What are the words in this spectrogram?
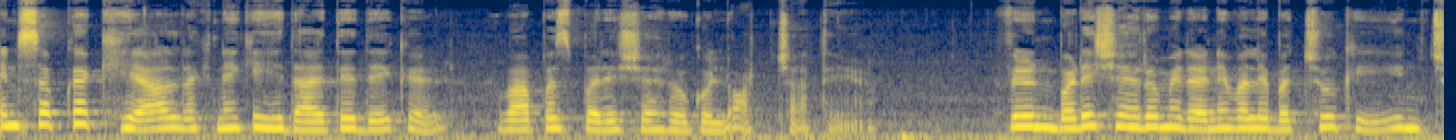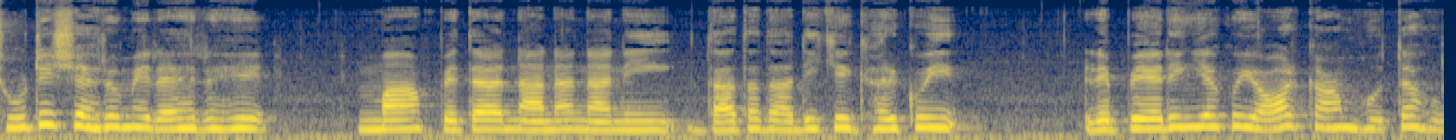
इन सब का ख्याल रखने की हिदायतें देकर वापस बड़े शहरों को लौट जाते हैं। फिर उन बड़े शहरों में रहने वाले बच्चों की, इन छोटे शहरों में रह रहे माँ, पिता, नाना नानी, दादा दादी के घर कोई रिपेयरिंग या कोई और काम होता हो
